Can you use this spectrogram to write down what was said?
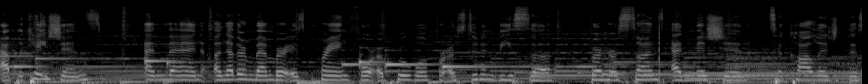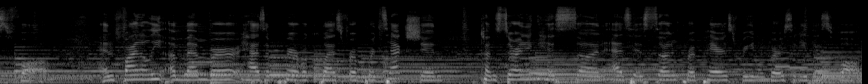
applications. And then another member is praying for approval for a student visa for her son's admission to college this fall. And finally, a member has a prayer request for protection concerning his son as his son prepares for university this fall.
